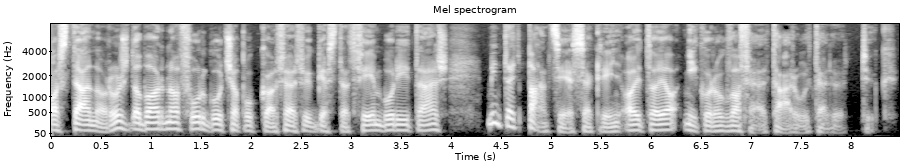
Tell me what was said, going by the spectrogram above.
Aztán a rozsdabarna forgócsapokkal felfüggesztett fémborítás, mint egy páncélszekrény ajtaja nyikorogva feltárult előttük.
